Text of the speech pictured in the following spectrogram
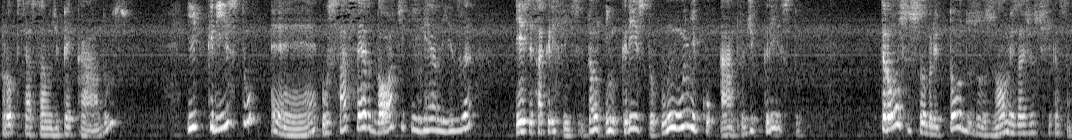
propiciação de pecados e Cristo é o sacerdote que realiza esse sacrifício. Então, em Cristo, um único ato de Cristo trouxe sobre todos os homens a justificação.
